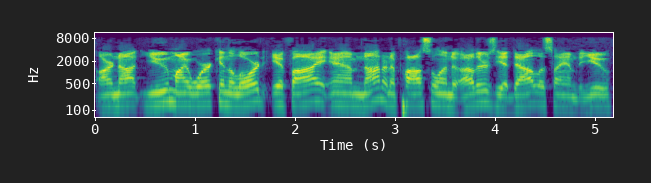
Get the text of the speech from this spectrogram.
Are not you my work in the Lord? If I am not an apostle unto others, yet doubtless I am to you.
